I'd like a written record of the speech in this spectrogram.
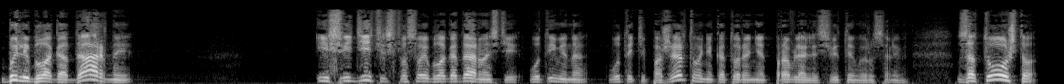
были благодарны и свидетельство своей благодарности, вот именно вот эти пожертвования, которые они отправляли святым в Иерусалиме, за то, что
